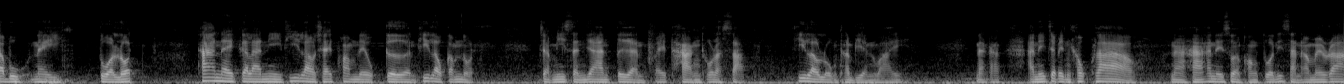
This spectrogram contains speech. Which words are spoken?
ระบุในตัวรถ ถ้าในกรณีที่เราใช้ความเร็วเกินที่เรากำหนด จะมีสัญญาณเตือนไปทางโทรศัพท์ที่เราลงทะเบียนไว้ นะครับ อันนี้จะเป็นคร่าวๆนะฮะในส่วนของตัวนิสสันอเมร่า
